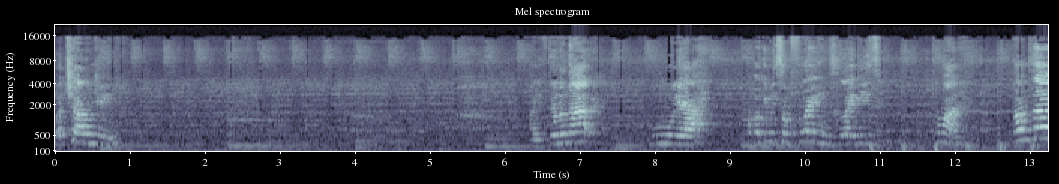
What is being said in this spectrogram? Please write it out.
but challenging. Are you feeling that? Ooh, yeah. How about give me some flames, ladies? Come on. Thumbs up.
